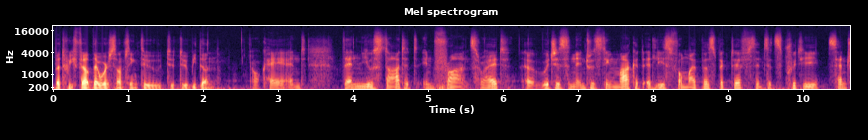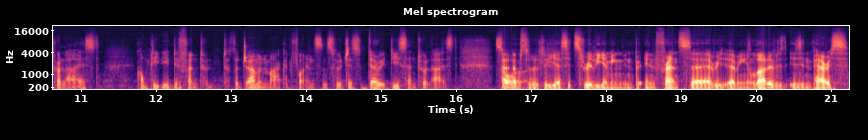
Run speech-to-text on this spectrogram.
but we felt there was something to to to be done. Okay. And then you started in France, right? Uh, which is an interesting market, at least from my perspective, since it's pretty centralized, completely different to, to the German market, for instance, which is very decentralized. Uh, So, absolutely, yes. It's really, I mean, in, in France, uh, every, I mean, a lot of it is in Paris.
